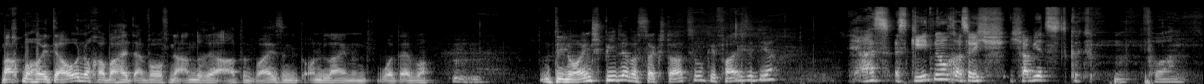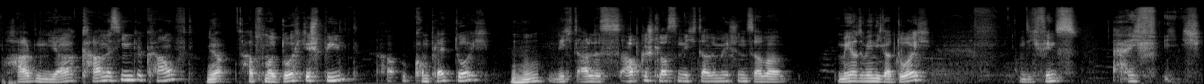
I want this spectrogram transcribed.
Macht man heute auch noch, aber halt einfach auf eine andere Art und Weise mit online und whatever. Und die neuen Spiele, was sagst du dazu? Gefallen sie dir? Ja, es, es geht noch. Also ich, ich habe jetzt vor einem halben Jahr Karmesin gekauft. Ja. Hab's mal durchgespielt. Komplett durch. Nicht alles abgeschlossen, nicht alle Missions, aber mehr oder weniger durch. Und ich finde es, ich,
